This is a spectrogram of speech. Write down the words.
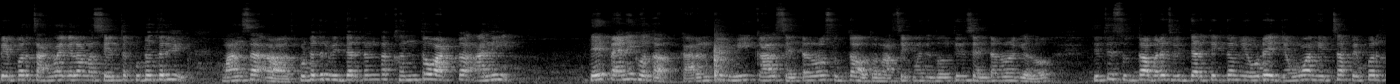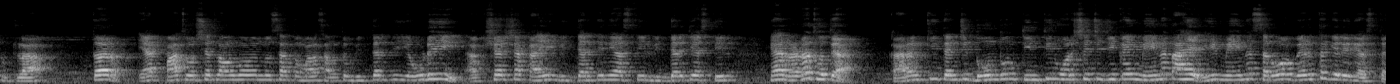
पेपर चांगला गेला नसेल तर कुठंतरी माणसा कुठंतरी विद्यार्थ्यांना खंत वाटतं आणि ते पॅनिक होतात. कारण की मी काल सेंटरवर सुद्धा होतो नाशिकमध्ये दोन तीन सेंटरवर गेलो. तिथे सुद्धा बरेच विद्यार्थी एकदम एवढे जेव्हा नीटचा पेपर सुटला तर या पाच वर्षातल्या अनुभवानुसार तुम्हाला सांगतो विद्यार्थी एवढेही अक्षरशः काही विद्यार्थिनी असतील विद्यार्थी असतील ह्या रडत होत्या. कारण की त्यांची दोन दोन तीन तीन वर्षाची जी काही मेहनत आहे ही मेहनत सर्व व्यर्थ गेलेली असते.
